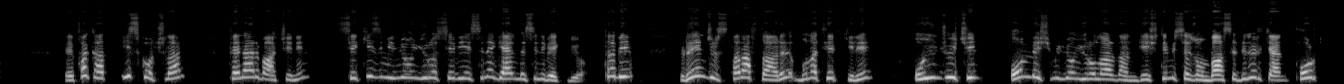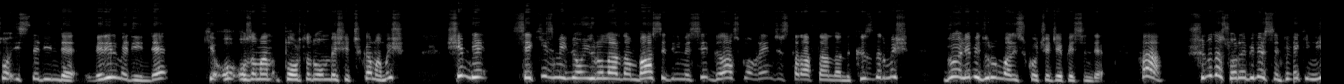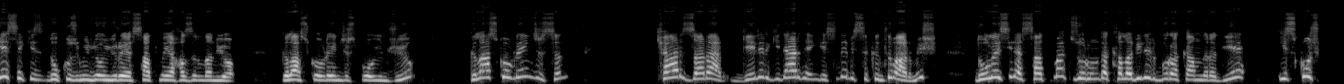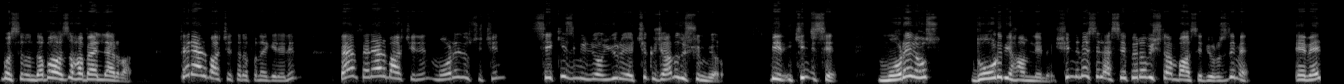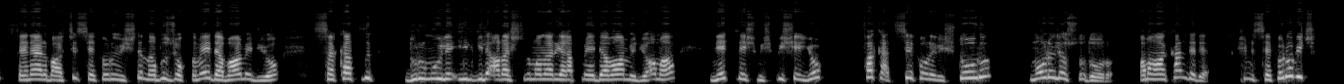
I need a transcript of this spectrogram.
E, fakat İskoçlar Fenerbahçe'nin 8 milyon euro seviyesine gelmesini bekliyor. Tabii Rangers taraftarı buna tepkili. Oyuncu için 15 milyon eurolardan geçtiğimiz sezon bahsedilirken Porto istediğinde verilmediğinde ki o, o zaman Porto'da 15'e çıkamamış. Şimdi 8 milyon eurolardan bahsedilmesi Glasgow Rangers taraftarlarını kızdırmış. Böyle bir durum var İskoçya cephesinde. Ha şunu da sorabilirsin. Peki niye 8-9 milyon euroya satmaya hazırlanıyor Glasgow Rangers bu oyuncuyu? Glasgow Rangers'ın kar zarar gelir gider dengesinde bir sıkıntı varmış. Dolayısıyla satmak zorunda kalabilir bu rakamlara diye İskoç basınında bazı haberler var. Fenerbahçe tarafına gelelim. Ben Fenerbahçe'nin Morelos için 8 milyon euroya çıkacağını düşünmüyorum. Bir. ikincisi Morelos doğru bir hamle mi? Şimdi mesela Seferovic'den bahsediyoruz değil mi? Evet Fenerbahçe Seferovic'te nabız yoklamaya devam ediyor. Sakatlık durumuyla ilgili araştırmalar yapmaya devam ediyor ama netleşmiş bir şey yok. Fakat Seferovic doğru, Morelos da doğru. Ama Hakan dedi. Şimdi Seferovic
